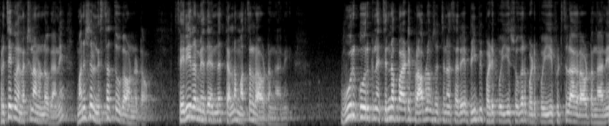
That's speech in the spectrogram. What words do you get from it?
ప్రత్యేకమైన లక్షణాలు ఉండవు కానీ మనుషులు నిస్సత్తువుగా ఉండటం శరీరం మీద ఏంటంటే తెల్ల మచ్చలు రావటం కానీ ఊరికూరికినే చిన్నపాటి ప్రాబ్లమ్స్ వచ్చినా సరే బీపీ పడిపోయి షుగర్ పడిపోయి ఫిట్స్ లాగా రావటం కానీ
